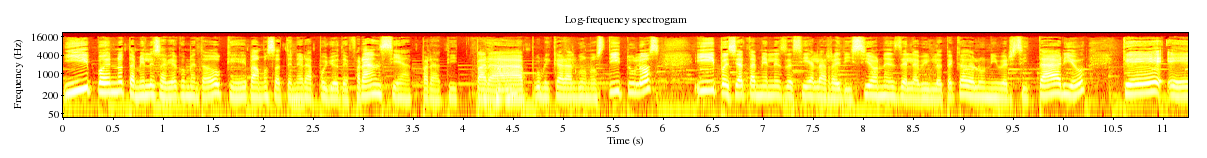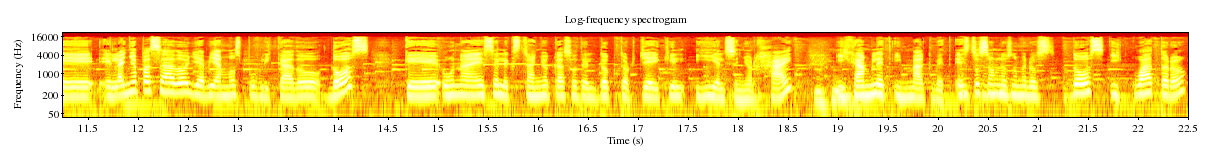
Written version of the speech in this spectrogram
Y bueno, también les había comentado que vamos a tener apoyo de Francia para, ti- para Ajá. publicar algunos títulos. Y pues ya también les decía las reediciones de la Biblioteca del Universitario, que eh, el año pasado ya habíamos publicado dos que una es el extraño caso del Dr. Jekyll y el señor Hyde, y Hamlet y Macbeth. Estos son los números 2 y 4,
